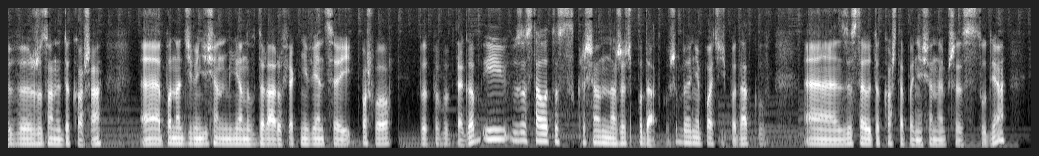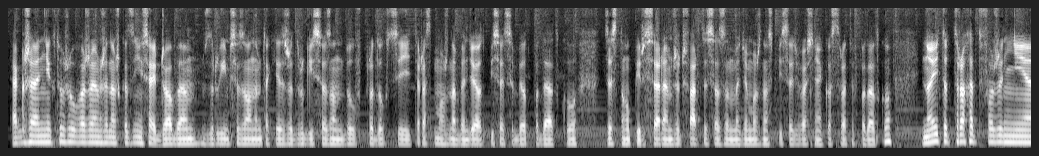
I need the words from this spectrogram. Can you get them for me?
wyrzucony do kosza. E, ponad 90 milionów dolarów, jak nie więcej, poszło tego i zostało to skreślone na rzecz podatków. Żeby nie płacić podatków, e, zostały to koszta poniesione przez studia. Także niektórzy uważają, że na przykład z Inside Jobem, z drugim sezonem, tak jest, że drugi sezon był w produkcji i teraz można będzie odpisać sobie od podatku ze Snowpiercerem, że czwarty sezon będzie można spisać właśnie jako straty w podatku. No i to trochę tworzy nie,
